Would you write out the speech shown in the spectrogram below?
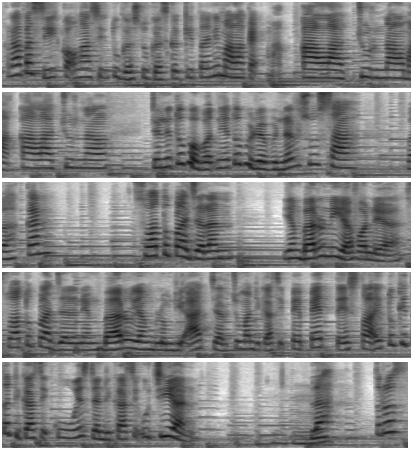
kenapa sih kok ngasih tugas-tugas ke kita ini malah kayak makalah jurnal makalah jurnal? Dan itu bobotnya itu bener-bener susah. Bahkan suatu pelajaran yang baru nih ya Fon ya. Suatu pelajaran yang baru yang belum diajar cuma dikasih PPT setelah itu kita dikasih kuis dan dikasih ujian lah, terus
